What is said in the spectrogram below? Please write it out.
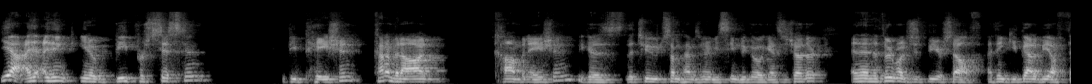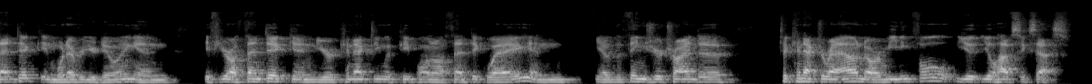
Yeah, I, I think you know, be persistent be patient, kind of an odd combination because the two sometimes maybe seem to go against each other. And then the third one is just be yourself. I think you've got to be authentic in whatever you're doing. And if you're authentic and you're connecting with people in an authentic way and you know the things you're trying to to connect around are meaningful, you, you'll have success.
